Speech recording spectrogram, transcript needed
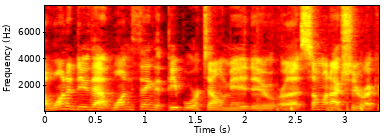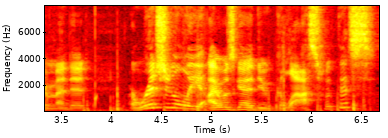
I want to do that one thing that people were telling me to do, or that someone actually recommended. Originally, I was going to do glass with this.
